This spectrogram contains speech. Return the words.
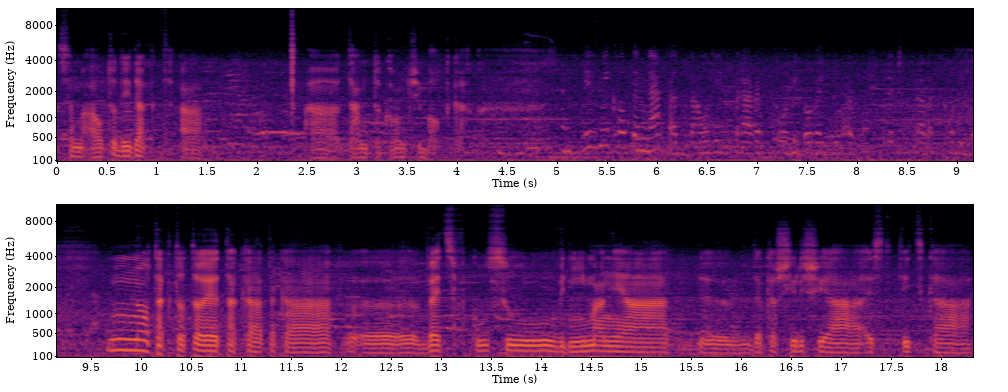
som autodidakt a, a tam to končí bodka. A kde vznikol ten nápad založiť práve pohybové divadlo? Prečo práve pohybové divadlo? No tak toto je taká, taká e, vec vkusu, vnímania, e, taká širšia estetická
